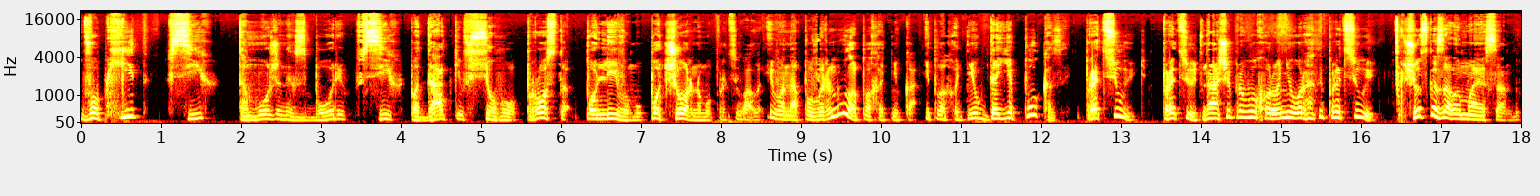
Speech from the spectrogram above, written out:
в обхід всіх таможених зборів, всіх податків, всього. Просто по лівому, по чорному працювали. І вона повернула Плахотнюка, і Плахотнюк дає покази. Працюють. Працюють. Наші правоохоронні органи працюють. Що сказала Майя Санду?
